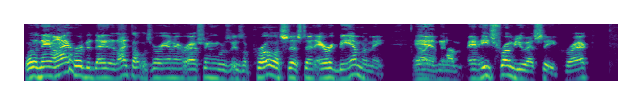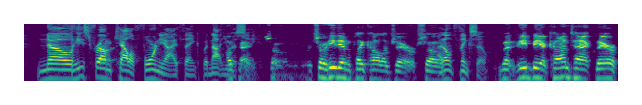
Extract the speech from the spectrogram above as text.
Well, the name I heard today that I thought was very interesting was is a pro assistant, Eric Bieniemy, and oh, yeah. um, and he's from USC, correct? No, he's from California, I think, but not USC. Okay. So, so he didn't play college there. So I don't think so. But he'd be a contact there.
